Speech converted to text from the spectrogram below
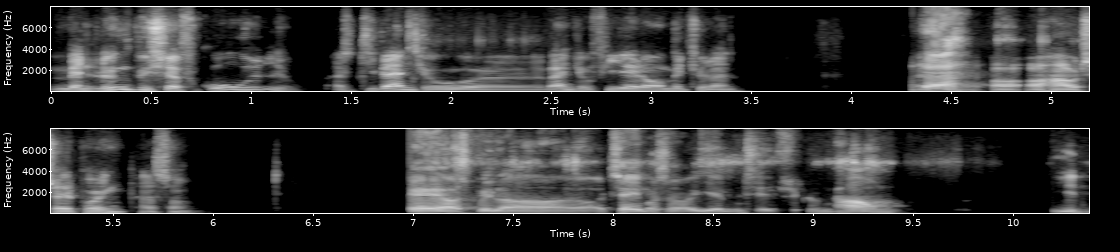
Men Lyngby ser for gode ud jo. Altså, de vandt jo, øh, vandt jo 4 over Midtjylland. Ja. Øh, og, og har jo taget point, altså. Ja, og spiller og taber så hjemme til, til København i,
